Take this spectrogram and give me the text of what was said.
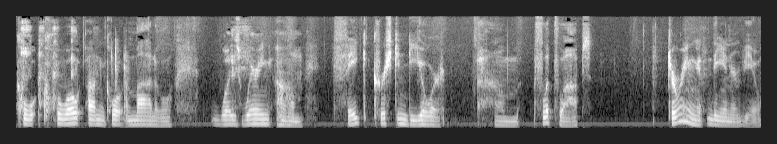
quote quote unquote model was wearing um fake Christian Dior um flip flops during the interview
